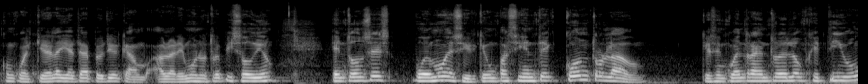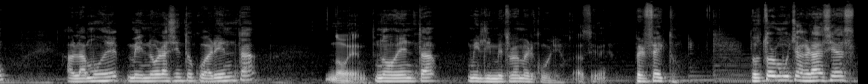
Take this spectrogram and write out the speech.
con cualquiera de la guía terapéutica que hablaremos en otro episodio, entonces podemos decir que un paciente controlado, que se encuentra dentro del objetivo, hablamos de menor a 140, 90, 90 milímetros de mercurio. Así mismo. Perfecto. Doctor, muchas gracias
